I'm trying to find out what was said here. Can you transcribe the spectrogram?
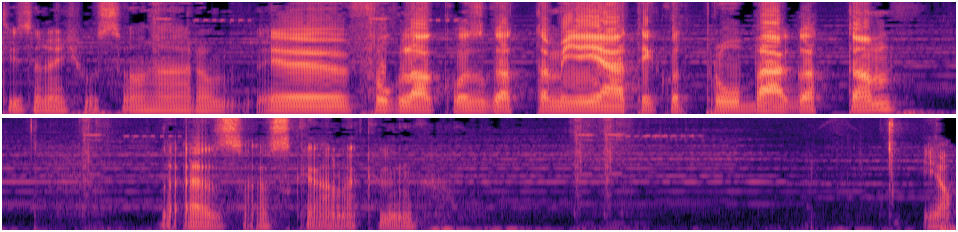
11-23 foglalkozgattam, így a játékot próbálgattam. De ez, ez kell nekünk. Ja,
